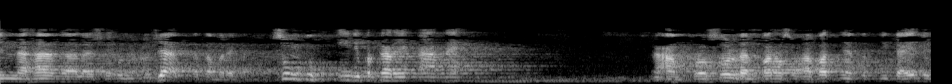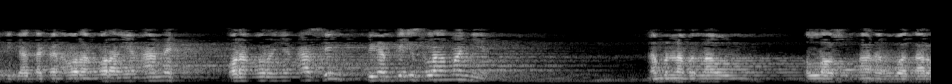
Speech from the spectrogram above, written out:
Inna hadha la syai'un ujab kata mereka. Sungguh ini perkara yang aneh Nah, Rasul dan para sahabatnya ketika itu dikatakan orang-orang yang aneh, orang-orang yang asing dengan keislamannya. Namun lambat laun Allah Subhanahu wa taala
